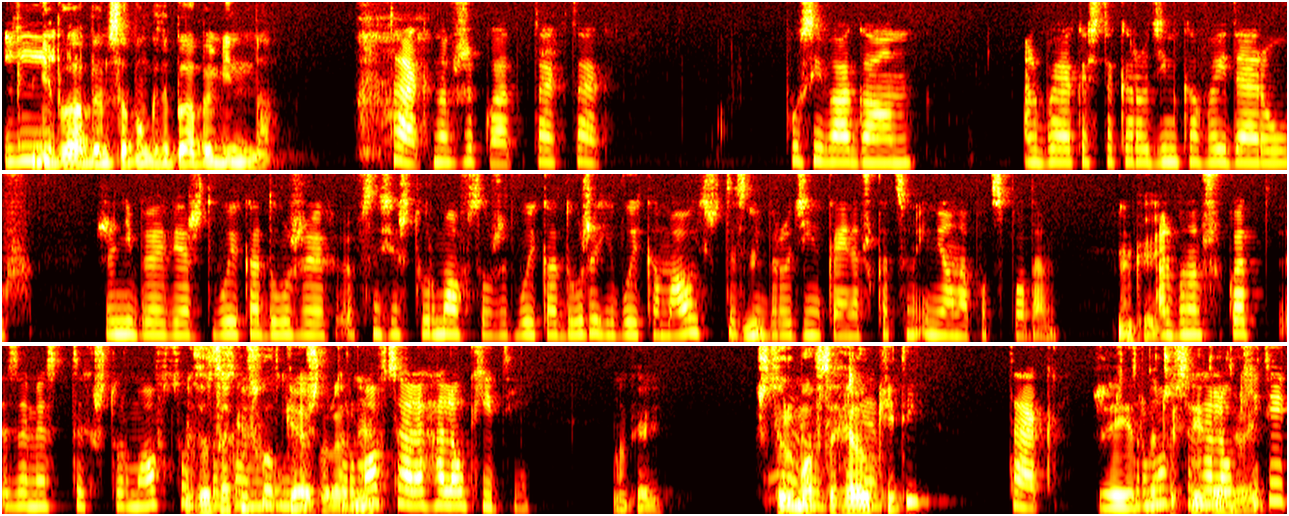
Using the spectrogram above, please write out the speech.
I Nie byłabym sobą, gdy byłabym inna. tak, na przykład, tak, tak. Pussy Wagon, albo jakaś taka rodzinka Wejderów, że niby wiesz, dwójka dużych, w sensie szturmowców, że dwójka dużych i dwójka małych, że to jest Mhm. niby rodzinka i na przykład są imiona pod spodem. Okej, Albo na przykład zamiast tych szturmowców No to to, całkiem są słodkie akurat, nie? szturmowcy, ale Hello Kitty. okej. Szturmowce No, Hello Kitty? Tak, Że jednocześnie Hello drugie? Kitty.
